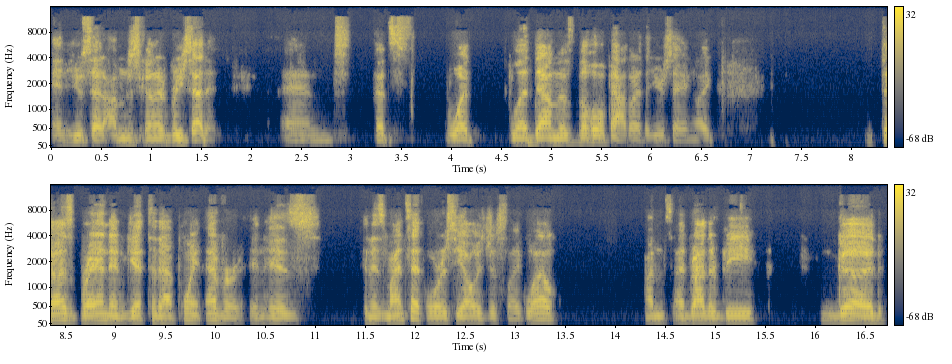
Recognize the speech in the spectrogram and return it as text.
and you said, "I'm just going to reset it," and that's what led down this the whole path, right? That you're saying, like, does Brandon get to that point ever in his in his mindset, or is he always just like, "Well, I'm I'd rather be good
